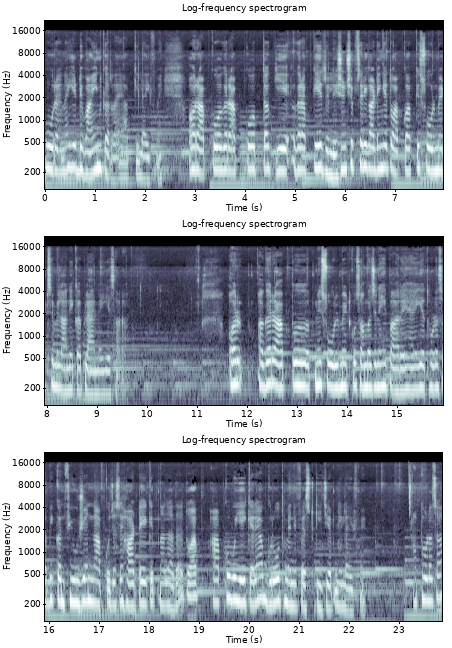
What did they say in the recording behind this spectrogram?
हो रहा है ना, ये डिवाइन कर रहा है आपकी लाइफ में। और आपको, अगर आपको अब तक ये, अगर आपके रिलेशनशिप से रिगार्डिंग है तो आपको आपके सोलमेट से मिलाने का प्लान है ये सारा। और अगर आप अपने सोलमेट को समझ नहीं पा रहे हैं या थोड़ा सा भी कन्फ्यूज़न आपको जैसे हार्ट एक इतना ज़्यादा है तो आप, आपको वो यही कह रहे हैं, आप ग्रोथ मैनिफेस्ट कीजिए अपनी लाइफ में। आप थोड़ा सा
